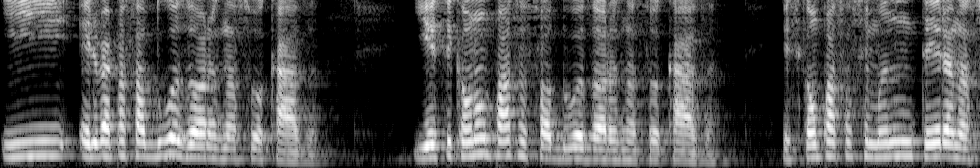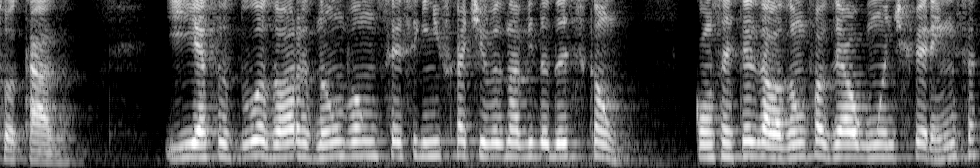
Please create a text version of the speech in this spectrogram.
e ele vai passar duas horas na sua casa. E esse cão não passa só duas horas na sua casa. Esse cão passa a semana inteira na sua casa. E essas duas horas não vão ser significativas na vida desse cão. Com certeza elas vão fazer alguma diferença,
